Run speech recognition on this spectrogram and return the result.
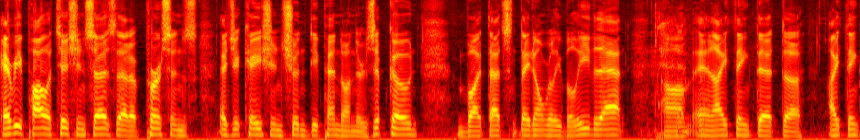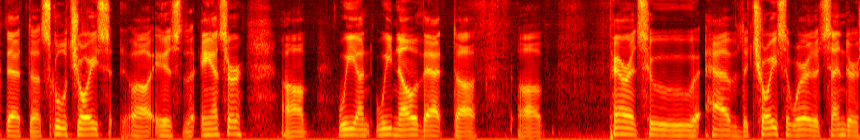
every politician says that a person's education shouldn't depend on their zip code, but that's they don't really believe that. Um, and I think that uh, I think that uh, school choice uh, is the answer. Uh, we un- we know that uh, uh, parents who have the choice of where to send their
